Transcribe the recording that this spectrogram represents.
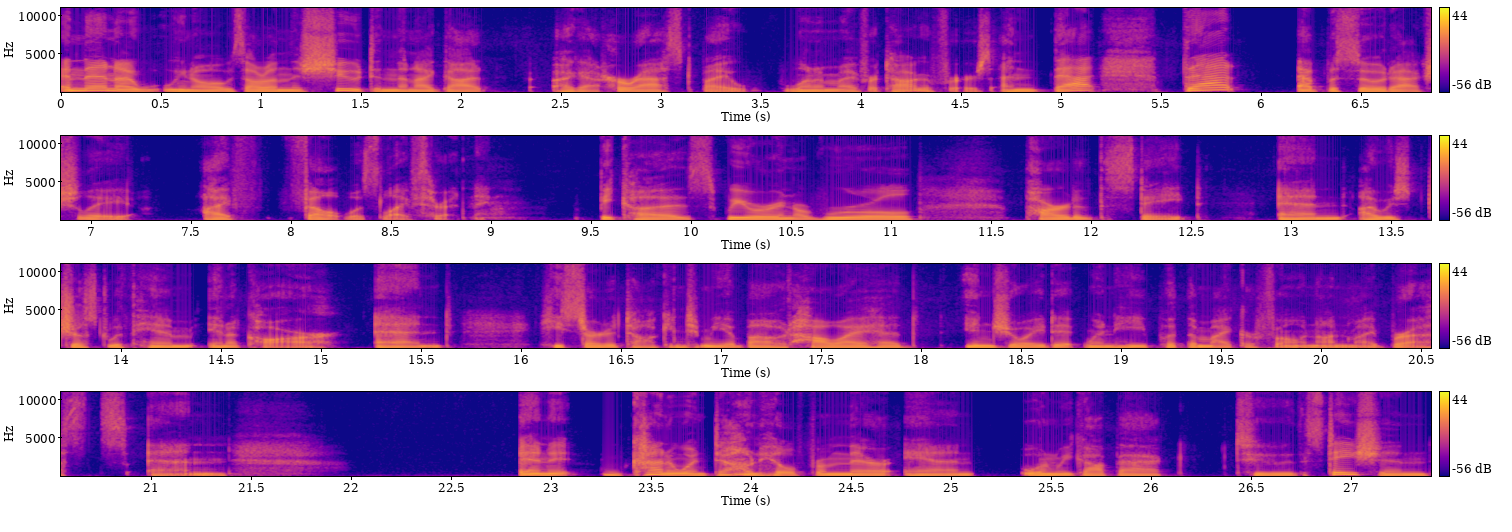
And then I, you know, I was out on the shoot and then I got, I got harassed by one of my photographers. And that, that episode actually, I felt was life threatening because we were in a rural part of the state and I was just with him in a car and he started talking to me about how I had enjoyed it when he put the microphone on my breasts and and it kind of went downhill from there and when we got back to the station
